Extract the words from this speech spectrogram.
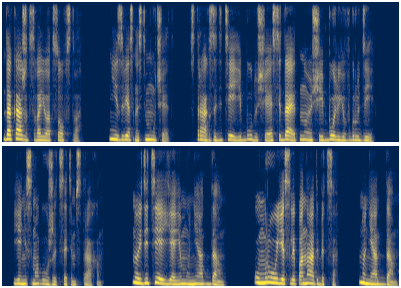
докажет свое отцовство? Неизвестность мучает. Страх за детей и будущее оседает ноющей болью в груди. Я не смогу жить с этим страхом. Но и детей я ему не отдам. Умру, если понадобится, но не отдам.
